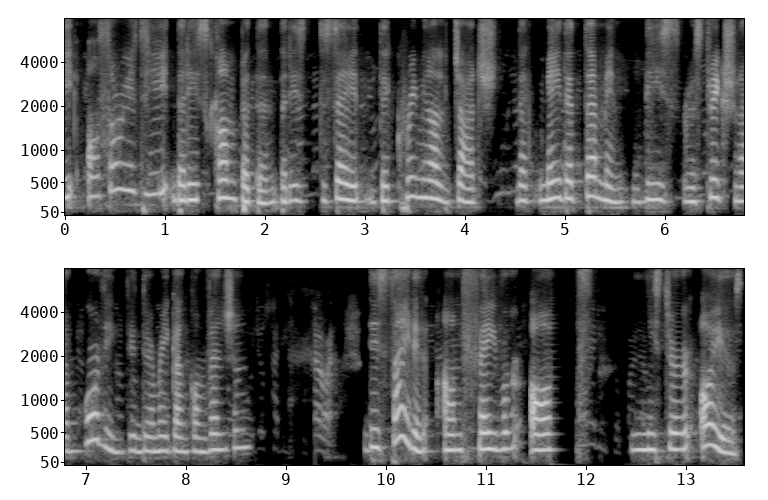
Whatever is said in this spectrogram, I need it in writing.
The authority that is competent, that is to say, the criminal judge that may determine this restriction according to the American Convention, decided on favor of Mr. Hoyos,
